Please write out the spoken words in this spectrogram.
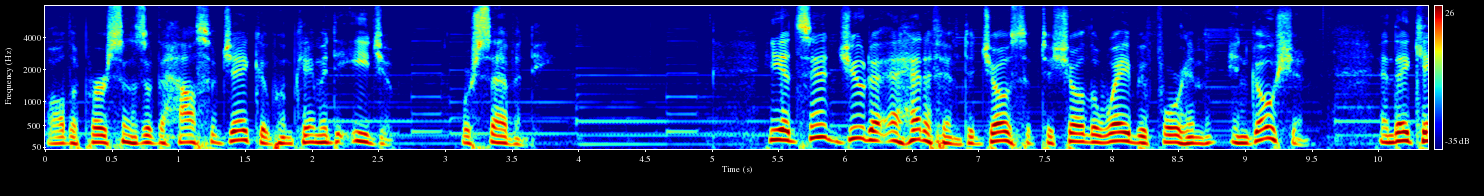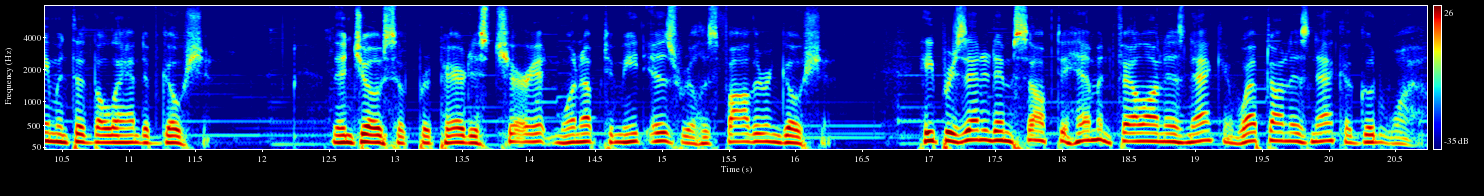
All the persons of the house of Jacob whom came into Egypt were seventy. He had sent Judah ahead of him to Joseph to show the way before him in Goshen, and they came into the land of Goshen. Then Joseph prepared his chariot and went up to meet Israel his father in Goshen. He presented himself to him and fell on his neck and wept on his neck a good while.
